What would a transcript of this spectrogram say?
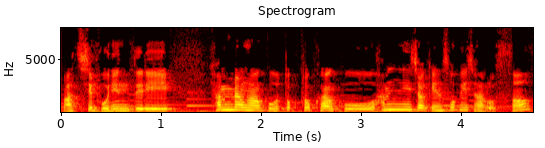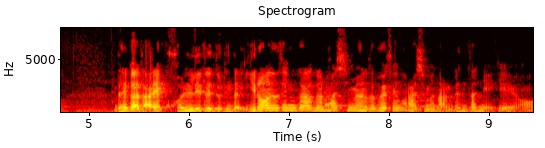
마치 본인들이 현명하고 똑똑하고 합리적인 소비자로서 내가 나의 권리를 누린다 이런 생각을 하시면서 회생을 하시면 안 된다는 얘기예요.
